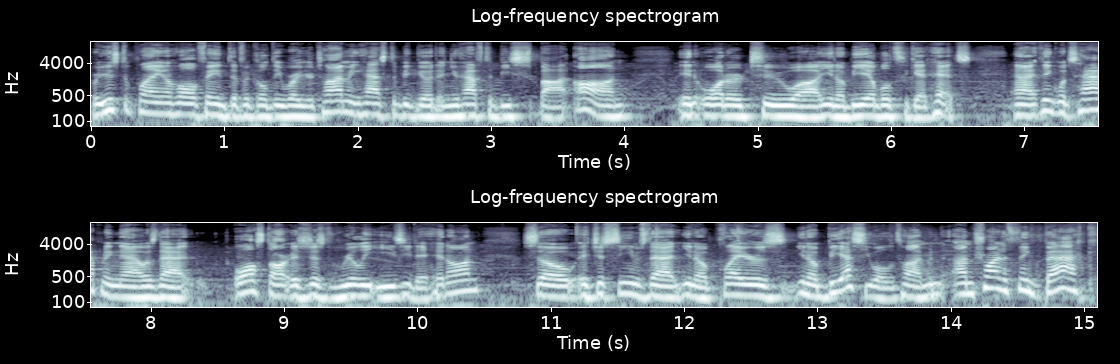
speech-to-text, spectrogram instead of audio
We're used to playing on Hall of Fame difficulty where your timing has to be good and you have to be spot on in order to uh, you know be able to get hits. And I think what's happening now is that All-Star is just really easy to hit on. So it just seems that you know players you know BS you all the time. And I'm trying to think back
